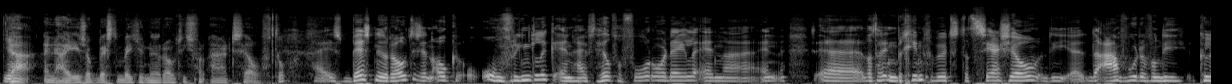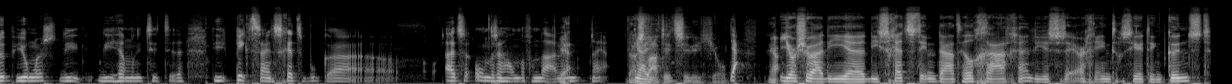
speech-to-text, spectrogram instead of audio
Ja. En hij is ook best een beetje neurotisch van aard zelf, toch? Hij is best neurotisch en ook onvriendelijk. En hij heeft heel veel vooroordelen. En, eh, en eh, wat er in het begin gebeurt is dat Sergio, die, de aanvoerder van die club jongens, die, die helemaal niet zit, eh, die pikt zijn schetsboek eh, uit zijn, onder zijn handen vandaan. Ja. En, nou ja, Daar Ja, slaat dit zinnetje op. Ja. Ja. Joshua die, eh, die schetst inderdaad heel graag. Hè? Die is dus erg geïnteresseerd in kunst.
